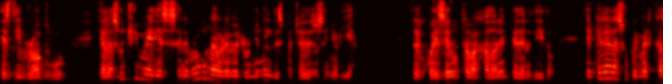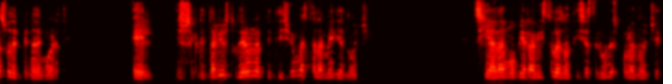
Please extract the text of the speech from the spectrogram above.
Steve Roxburgh, y a las ocho y media se celebró una breve reunión en el despacho de su señoría. El juez era un trabajador empedernido, y aquel era su primer caso de pena de muerte. Él y su secretario estudiaron la petición hasta la medianoche. Si Adam hubiera visto las noticias del lunes por la noche,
